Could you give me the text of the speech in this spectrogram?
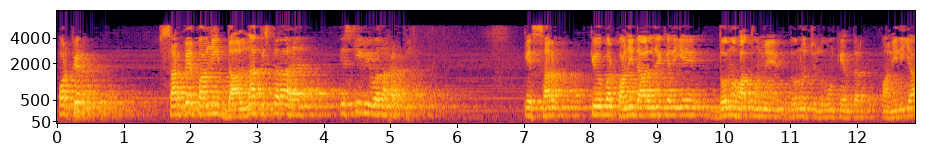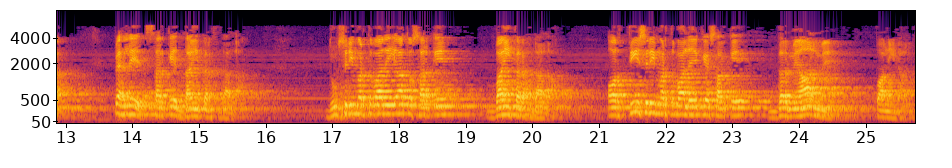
اور پھر سر پہ پانی ڈالنا کس طرح ہے؟ اس کی بھی وضاحت کی۔ کہ سر کے اوپر پانی ڈالنے کے لیے دونوں ہاتھوں میں، دونوں چلوؤں کے اندر پانی لیا۔ پہلے سر کے دائیں طرف ڈالا۔ دوسری مرتبہ لیا تو سر کے بائیں طرف ڈالا۔ اور تیسری مرتبہ لے کے سر کے درمیان میں پانی ڈالا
